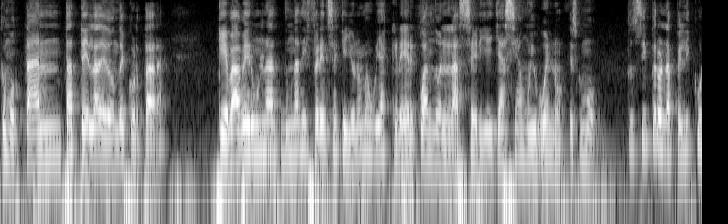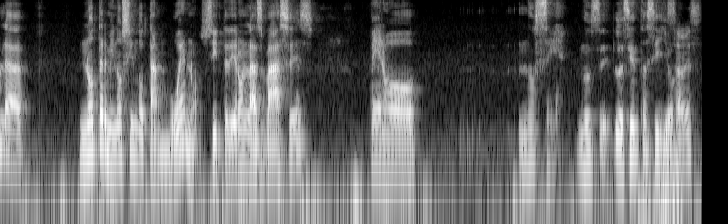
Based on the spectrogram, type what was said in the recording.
como tanta tela de dónde cortar que va a haber una, diferencia que yo no me voy a creer cuando en la serie ya sea muy bueno. Es como, pues sí, pero en la película no terminó siendo tan bueno. Sí te dieron las bases, pero... No sé, no sé, lo siento así yo. ¿Sabes?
